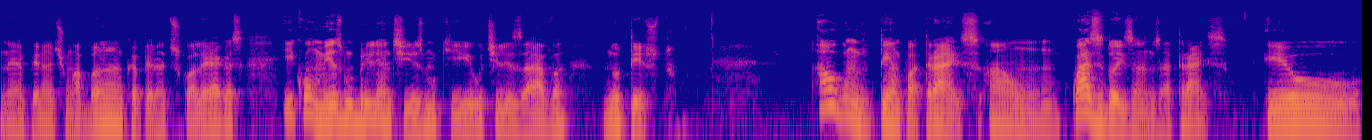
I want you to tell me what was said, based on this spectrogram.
né, perante uma banca, perante os colegas, e com o mesmo brilhantismo que utilizava no texto. Há algum tempo atrás, há um, quase dois anos atrás, eu,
